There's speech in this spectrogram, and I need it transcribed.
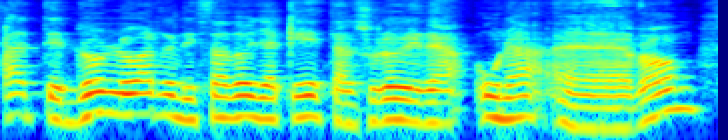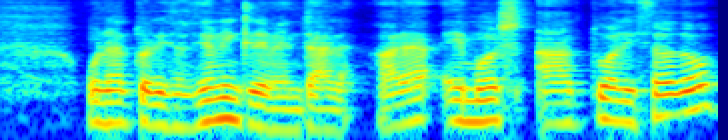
antes no lo ha realizado ya que tan solo era una eh, ROM una actualización incremental. Ahora hemos actualizado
